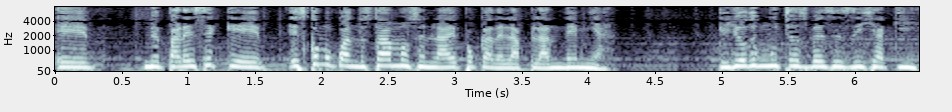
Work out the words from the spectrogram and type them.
eh, me parece que es como cuando estábamos en la época de la pandemia, que yo muchas veces dije aquí,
